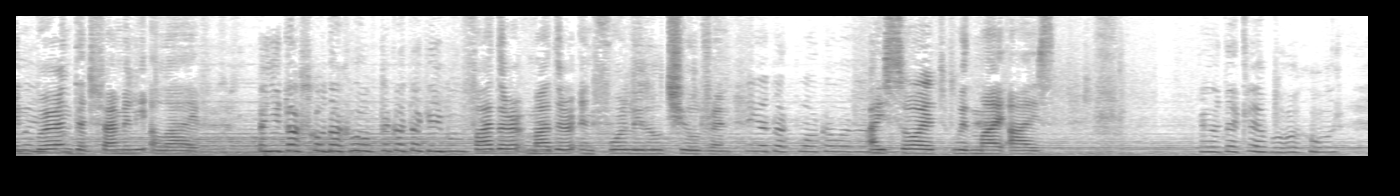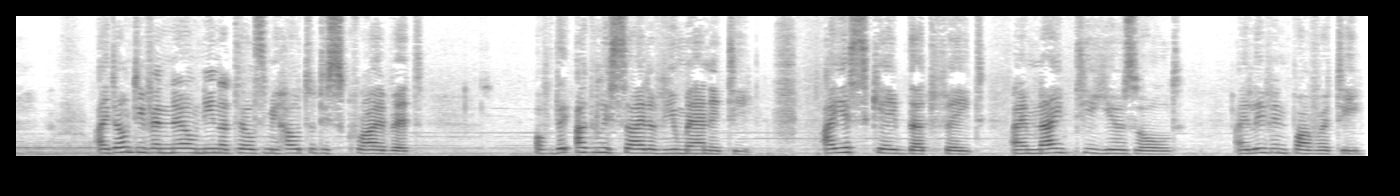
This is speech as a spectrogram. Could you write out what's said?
and burned that family alive. Father, mother, and four little children. I saw it with my eyes. I don't even know, Nina tells me how to describe it, of the ugly side of humanity. I escaped that fate. I'm 90 years old. I live in poverty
